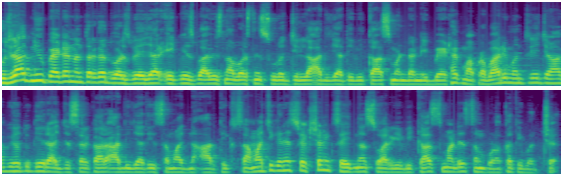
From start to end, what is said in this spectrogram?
ગુજરાત ન્યૂ પેટર્ન અંતર્ગત વર્ષ બે હજાર એકવીસ બાવીસના વર્ષની સુરત જિલ્લા આદિજાતિ વિકાસ મંડળની બેઠકમાં પ્રભારી મંત્રીએ જણાવ્યું હતું કે રાજ્ય સરકાર આદિજાતિ સમાજના આર્થિક, સામાજિક અને શૈક્ષણિક સહિતના સ્વર્ગીય વિકાસ માટે સંપૂર્ણ કતિબદ્ધ છે.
